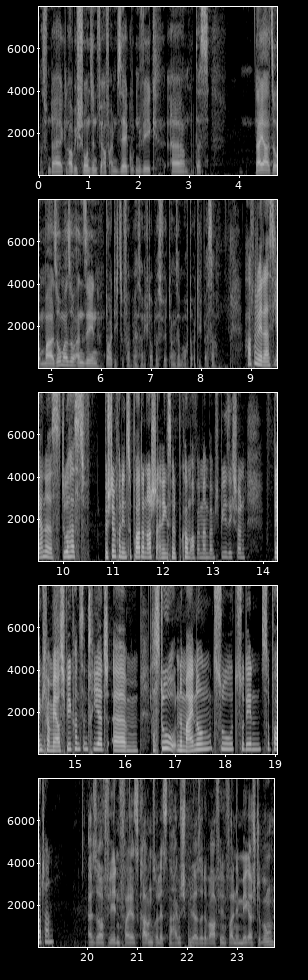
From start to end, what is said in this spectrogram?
Also von daher glaube ich schon, sind wir auf einem sehr guten Weg, ähm, das, naja, so mal so, mal so ansehen, deutlich zu verbessern. Ich glaube, das wird langsam auch deutlich besser. Hoffen wir das. Jannis, du hast bestimmt von den Supportern auch schon einiges mitbekommen, auch wenn man beim Spiel sich schon, denke ich mal, mehr aufs Spiel konzentriert. Ähm, hast du eine Meinung zu, zu den Supportern? Also auf jeden Fall jetzt gerade unsere letzten Heimspiele, also da war auf jeden Fall eine mega Stimmung.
